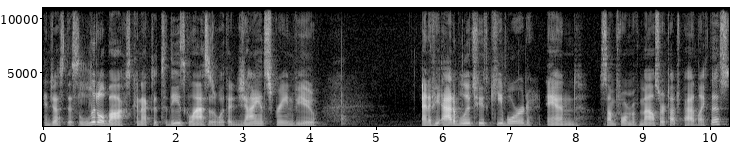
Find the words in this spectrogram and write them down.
in just this little box connected to these glasses with a giant screen view. And if you add a Bluetooth keyboard and some form of mouse or touchpad like this,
